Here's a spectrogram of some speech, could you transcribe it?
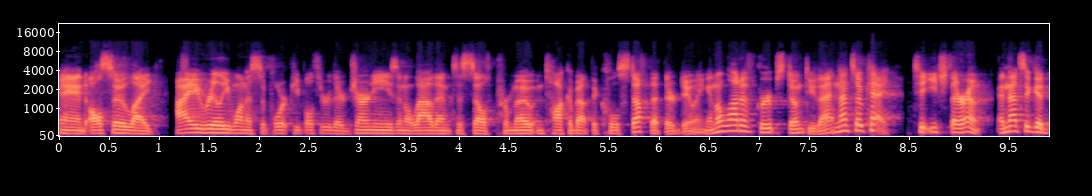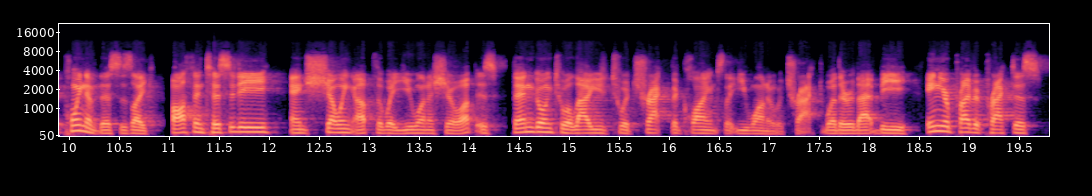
and also like i really want to support people through their journeys and allow them to self promote and talk about the cool stuff that they're doing and a lot of groups don't do that and that's okay to each their own and that's a good point of this is like authenticity and showing up the way you want to show up is then going to allow you to attract the clients that you want to attract whether that be in your private practice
